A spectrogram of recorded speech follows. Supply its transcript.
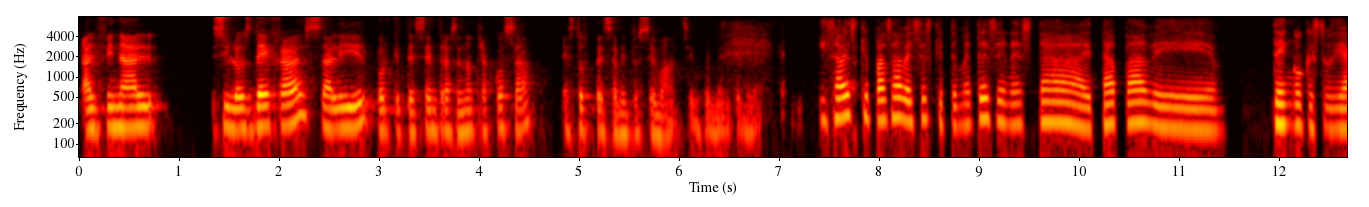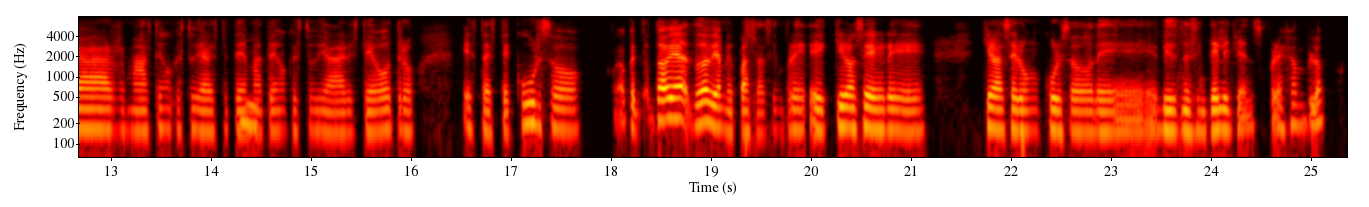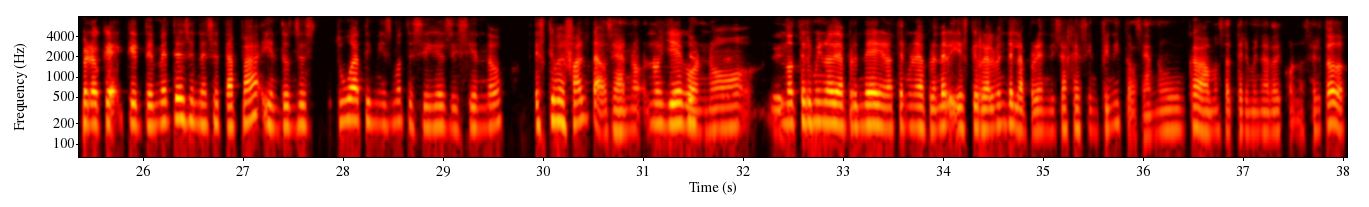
Al final, si los dejas salir porque te centras en otra cosa, estos pensamientos se van simplemente. Y sabes qué pasa a veces que te metes en esta etapa de tengo que estudiar más, tengo que estudiar este tema, tengo que estudiar este otro, está este curso. Okay, todavía, todavía me pasa, siempre eh, quiero hacer eh, quiero hacer un curso de Business Intelligence, por ejemplo, pero que, que, te metes en esa etapa y entonces tú a ti mismo te sigues diciendo, es que me falta, o sea, no, no llego, no, no termino de aprender y no termino de aprender. Y es que realmente el aprendizaje es infinito, o sea, nunca vamos a terminar de conocer todo.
